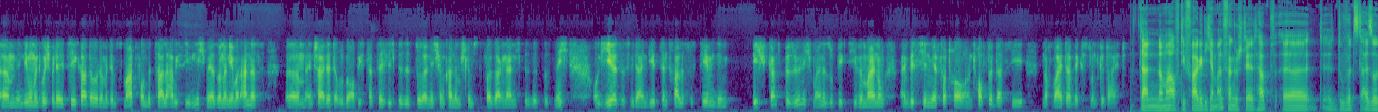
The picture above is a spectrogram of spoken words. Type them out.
Ähm, in dem Moment, wo ich mit der EC-Karte oder mit dem Smartphone bezahle, habe ich sie eben nicht mehr, sondern jemand anders ähm, entscheidet darüber, ob ich es tatsächlich besitze oder nicht und kann im schlimmsten Fall sagen, nein, ich besitze es nicht. Und hier ist es wieder ein dezentrales System, dem ich ganz persönlich meine subjektive Meinung ein bisschen mehr vertraue und hoffe, dass sie noch weiter wächst und gedeiht. Dann nochmal auf die Frage, die ich am Anfang gestellt habe. Äh, du würdest also,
